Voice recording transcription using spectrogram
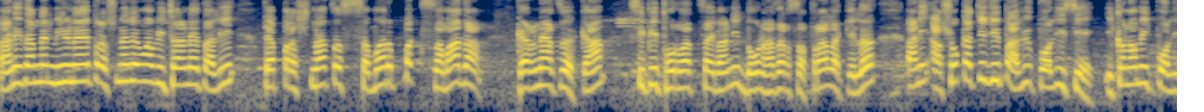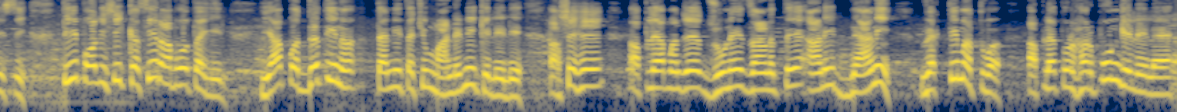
आणि त्यांना निर्णय प्रश्न जेव्हा विचारण्यात आली त्या प्रश्नाचं समर्पक समाधान करण्याचं काम सी पी थोरात साहेबांनी दोन हजार सतराला केलं. आणि अशोकाची जी पाली पॉलिसी आहे इकॉनॉमिक पॉलिसी ती पॉलिसी कशी राबवता येईल? या पद्धतीनं त्यांनी त्याची मांडणी केलेली आहे. असे हे आपल्या म्हणजे जुने जाणते आणि ज्ञानी व्यक्तिमत्व आपल्यातून हरपून गेलेलं आहे.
